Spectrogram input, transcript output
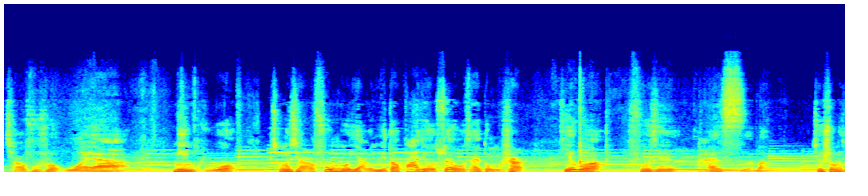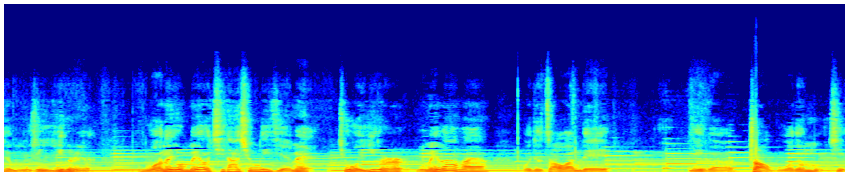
樵夫说：“我呀，命苦，从小父母养育到八九岁我才懂事儿，结果父亲还死了，就剩下母亲一个人。我呢又没有其他兄弟姐妹，就我一个人，我没办法呀。”我就早晚得那个照顾我的母亲。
